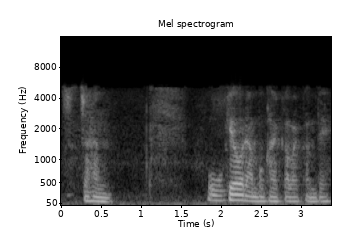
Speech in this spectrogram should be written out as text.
진짜 한 5개월에 한 번 갈까 말까인데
